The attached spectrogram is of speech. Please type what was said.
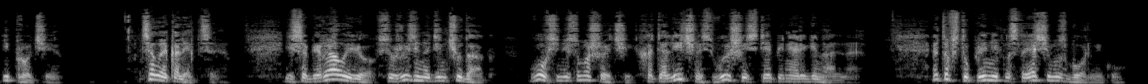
и прочее. Целая коллекция. И собирал ее всю жизнь один чудак, вовсе не сумасшедший, хотя личность в высшей степени оригинальная. Это вступление к настоящему сборнику,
